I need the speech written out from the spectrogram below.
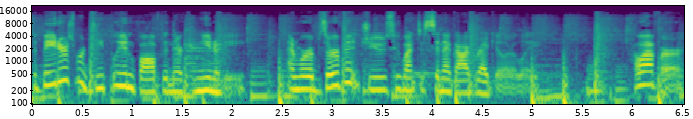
The Baders were deeply involved in their community and were observant Jews who went to synagogue regularly. However,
